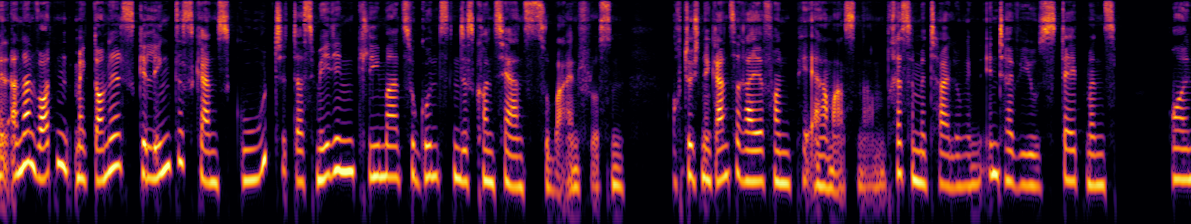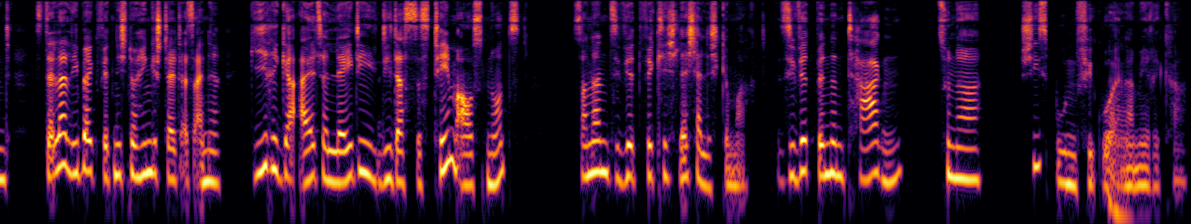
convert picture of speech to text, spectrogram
Mit anderen Worten, McDonald's gelingt es ganz gut, das Medienklima zugunsten des Konzerns zu beeinflussen. Auch durch eine ganze Reihe von PR-Maßnahmen, Pressemitteilungen, Interviews, Statements. Und Stella Liebeck wird nicht nur hingestellt als eine gierige alte Lady, die das System ausnutzt, sondern sie wird wirklich lächerlich gemacht. Sie wird binnen Tagen zu einer Schießbudenfigur in Amerika.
